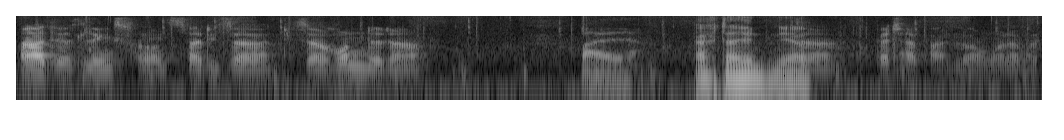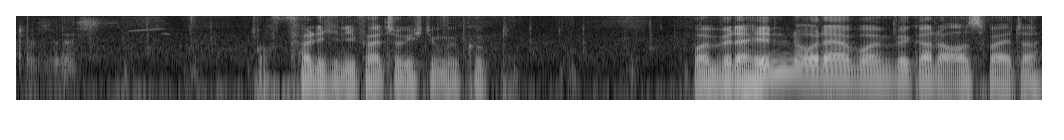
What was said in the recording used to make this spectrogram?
Ah, der ist links von uns, da dieser, dieser Runde da. Ball. Ach, da hinten, ja. Der Wetterballon oder was das ist. Doch völlig in die falsche Richtung geguckt. Wollen wir da hin oder wollen wir geradeaus weiter?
